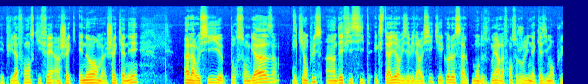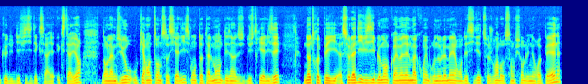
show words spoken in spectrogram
Et puis la France, qui fait un chèque énorme chaque année à la Russie pour son gaz et qui en plus a un déficit extérieur vis-à-vis de la Russie qui est colossal. Bon, de toute manière, la France aujourd'hui n'a quasiment plus que du déficit extérieur, dans la mesure où 40 ans de socialisme ont totalement désindustrialisé notre pays. Cela dit, visiblement, quand Emmanuel Macron et Bruno Le Maire ont décidé de se joindre aux sanctions de l'Union européenne,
